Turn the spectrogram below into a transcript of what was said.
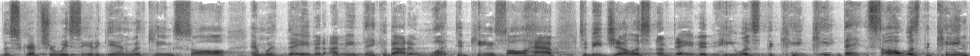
the scripture. We see it again with King Saul and with David. I mean, think about it. What did King Saul have to be jealous of David? He was the king. king Saul was the king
